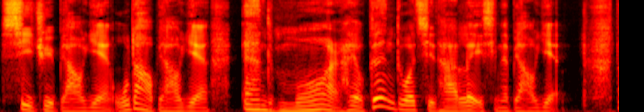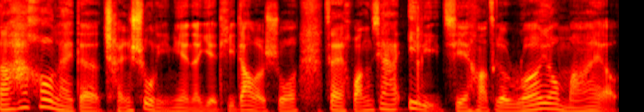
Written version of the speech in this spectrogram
戏剧表演、舞蹈表演，and more，还有更多其他类型的表演。那他后来的陈述里面呢，也提到了说，在皇家一里街哈，这个 Royal Mile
